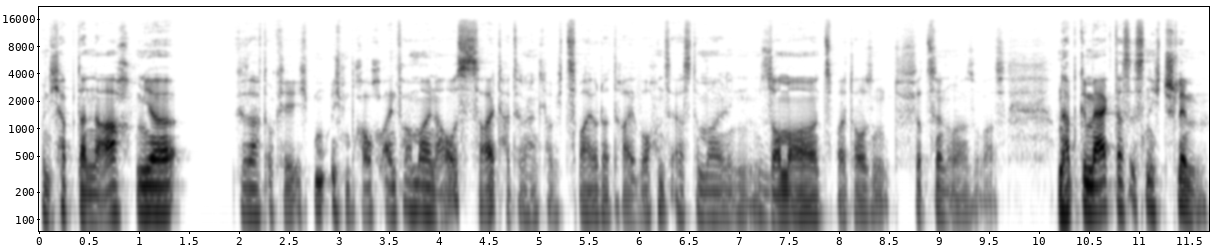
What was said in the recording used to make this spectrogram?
Und ich habe danach mir gesagt, okay, ich, ich brauche einfach mal eine Auszeit. Hatte dann, glaube ich, zwei oder drei Wochen das erste Mal im Sommer 2014 oder sowas. Und habe gemerkt, das ist nicht schlimm.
